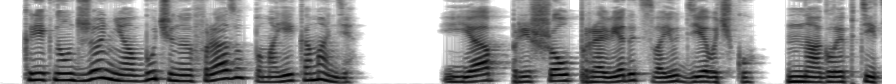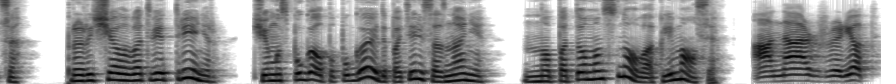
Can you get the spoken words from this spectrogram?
– крикнул Джонни обученную фразу по моей команде. «Я пришел проведать свою девочку, наглая птица!» – прорычал в ответ тренер, чем испугал попугая до потери сознания. Но потом он снова оклемался. «Она жрет!»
